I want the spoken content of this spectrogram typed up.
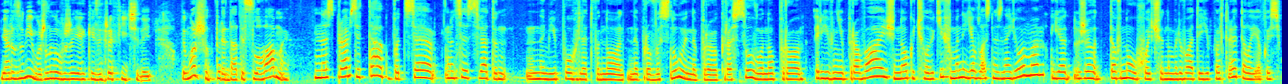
Я розумію, можливо, вже якийсь графічний. Ти можеш от передати словами? Насправді так, бо це ну це свято, на мій погляд, воно не про весну і не про красу, воно про рівні права жінок і чоловіків. У мене є власне знайома. Я вже давно хочу намалювати її портрет, але якось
